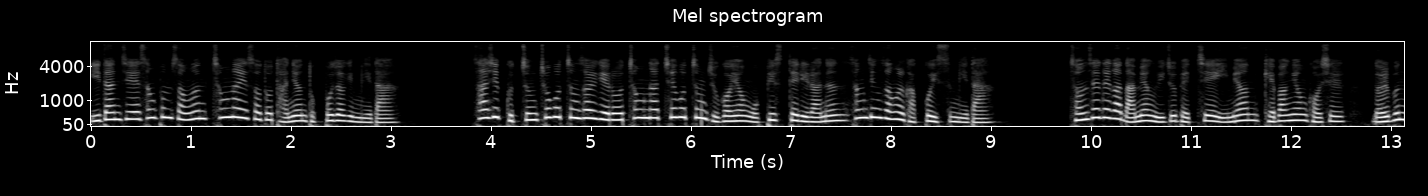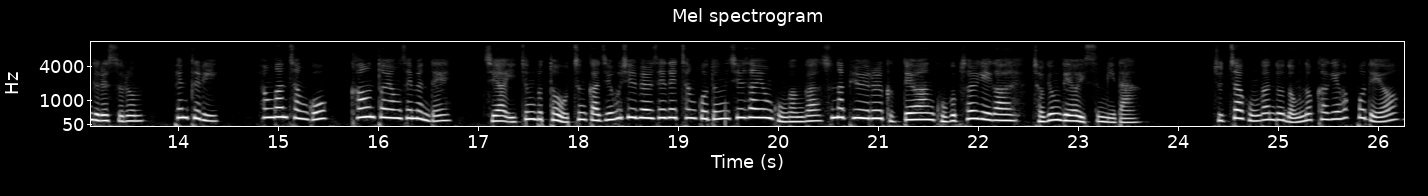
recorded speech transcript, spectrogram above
이 단지의 상품성은 청라에서도 단연 독보적입니다. 49층 초고층 설계로 청라 최고층 주거형 오피스텔이라는 상징성을 갖고 있습니다. 전 세대가 남양 위주 배치에 이면 개방형 거실, 넓은 드레스룸, 팬트리, 현관 창고, 카운터형 세면대, 지하 2층부터 5층까지 호실별 세대 창고 등 실사용 공간과 수납 효율을 극대화한 고급 설계가 적용되어 있습니다. 주차 공간도 넉넉하게 확보되어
